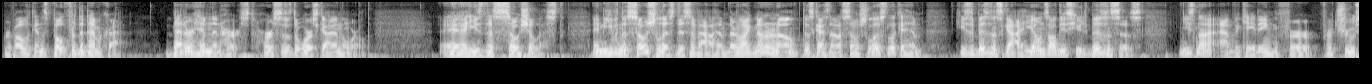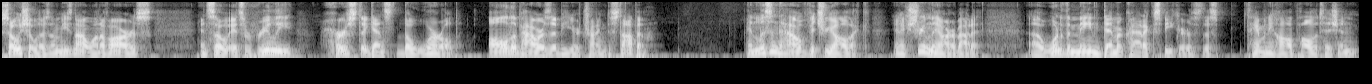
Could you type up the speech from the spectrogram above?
Republicans, vote for the Democrat. Better him than Hearst. Hearst is the worst guy in the world. Uh, he's this socialist. And even the socialists disavow him. They're like, no, no, no, this guy's not a socialist. Look at him. He's a business guy. He owns all these huge businesses. He's not advocating for, for true socialism. He's not one of ours. And so it's really Hearst against the world. All the powers that be are trying to stop him. And listen to how vitriolic and extreme they are about it. Uh, one of the main Democratic speakers, this Tammany Hall politician,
